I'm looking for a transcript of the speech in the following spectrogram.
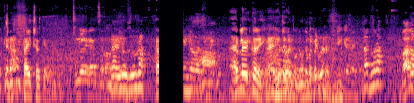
ఓకేనా? రైట్ ఓకే నోట్లో పెట్టుకోరి బాలు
